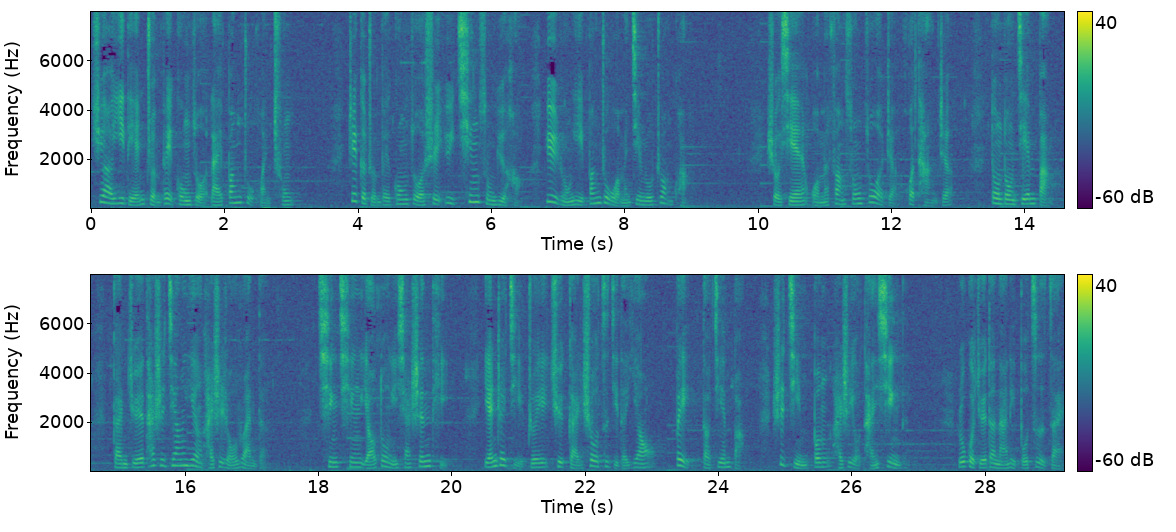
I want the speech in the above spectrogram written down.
需要一点准备工作来帮助缓冲。这个准备工作是愈轻松愈好，愈容易帮助我们进入状况。首先，我们放松坐着或躺着，动动肩膀，感觉它是僵硬还是柔软的。轻轻摇动一下身体，沿着脊椎去感受自己的腰背到肩膀是紧绷还是有弹性的。如果觉得哪里不自在，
